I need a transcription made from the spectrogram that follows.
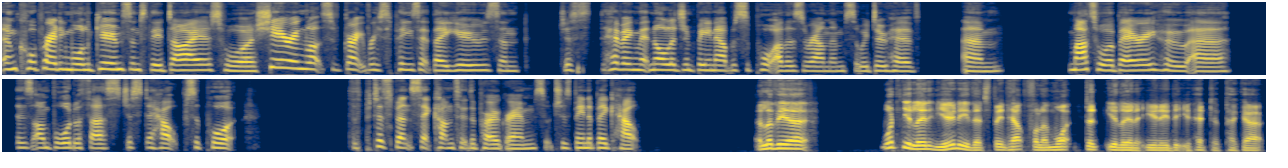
incorporating more legumes into their diet or sharing lots of great recipes that they use and just having that knowledge and being able to support others around them. So we do have um, Matua Barry, who uh, is on board with us just to help support the participants that come through the programs, which has been a big help. Olivia, what did you learn at uni that's been helpful, and what did you learn at uni that you've had to pick up?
